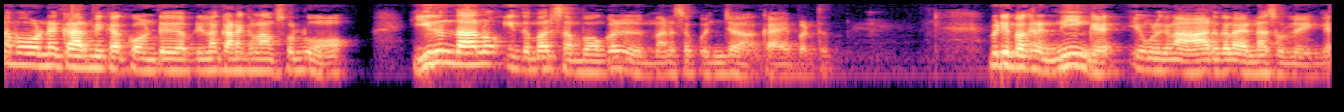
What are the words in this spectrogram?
நம்ம உடனே கார்மிக் அக்கௌண்ட்டு அப்படின்லாம் கணக்கெல்லாம் சொல்லுவோம். இருந்தாலும் இந்த மாதிரி சம்பவங்கள் மனசை கொஞ்சம் காயப்படுத்துது. இப்படி பார்க்குற நீங்கள் இவங்களுக்கு நான் ஆறுதலாக என்ன சொல்லுவீங்க?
